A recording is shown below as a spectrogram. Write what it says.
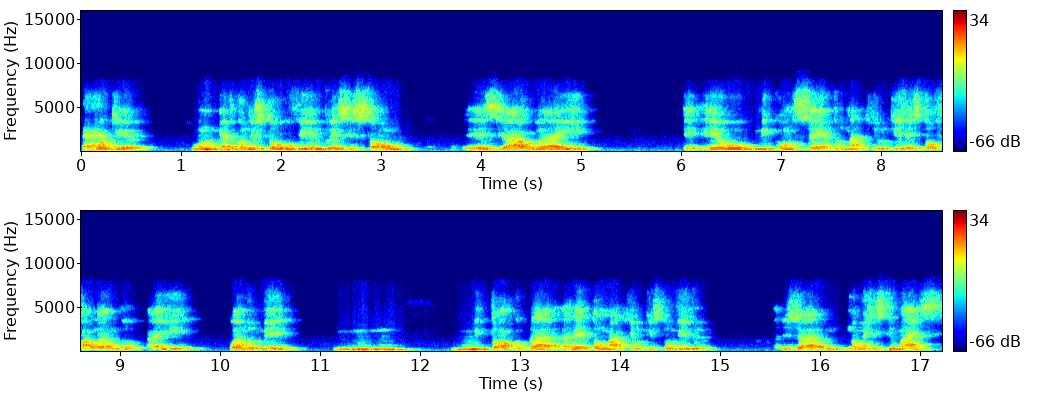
é. porque no momento quando estou ouvindo esse som, esse algo, aí eu me concentro naquilo que já estou falando. Aí, quando me, me toco para retomar aquilo que estou ouvindo, já não existe mais.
